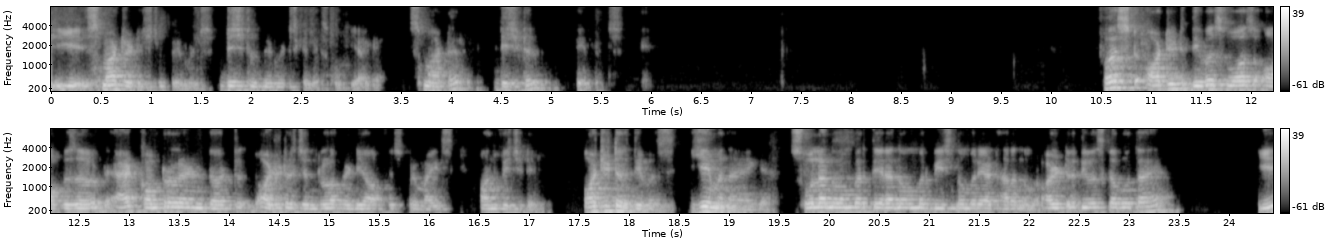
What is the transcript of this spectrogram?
ये smarter digital payments digital payments के लिए इसको किया गया। Smarter digital payments First audit divas was observed at Comptroller and Auditor General of India office premise on which day? Auditor दिवस ये मनाया गया। 16 नवंबर 13 नवंबर 20 नवंबर या 18 नवंबर। ऑडिटर दिवस कब होता है? ये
